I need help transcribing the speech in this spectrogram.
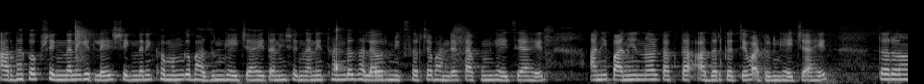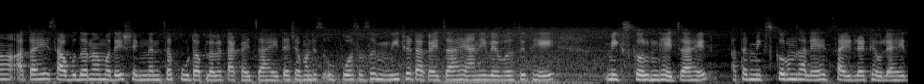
अर्धा कप शेंगदाणे घेतले आहेत. शेंगदाणे खमंग भाजून घ्यायचे आहेत आणि शेंगदाणे थंड झाल्यावर मिक्सरच्या भांड्यात टाकून घ्यायचे आहेत आणि पाणी न टाकता आदर कच्चे वाटून घ्यायचे आहेत. तर आता हे साबुदाणामध्ये शेंगदाण्याचा कूट आपल्याला टाकायचा आहे. त्याच्यामध्येच उपवास असं मीठ टाकायचं आहे आणि व्यवस्थित हे मिक्स करून घ्यायचं आहेत. आता मिक्स करून झाले आहेत साईडला ठेवले आहेत.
